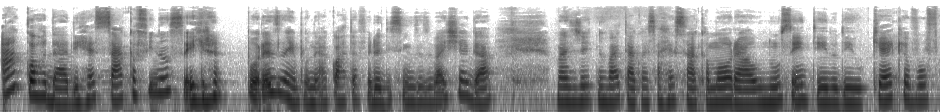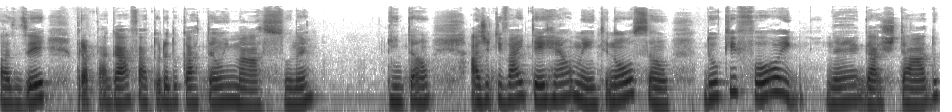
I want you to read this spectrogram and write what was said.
acordar de ressaca financeira, por exemplo, né? A quarta-feira de cinzas vai chegar, mas a gente não vai estar com essa ressaca moral no sentido de o que é que eu vou fazer para pagar a fatura do cartão em março, né? Então, a gente vai ter realmente noção do que foi né, gastado,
